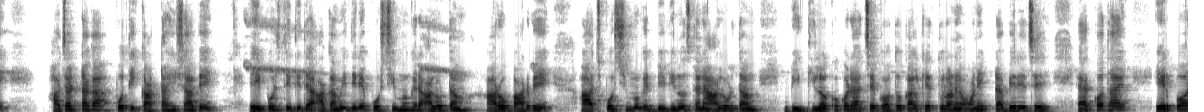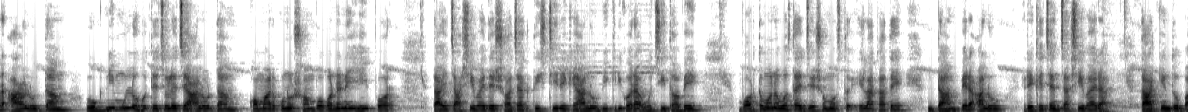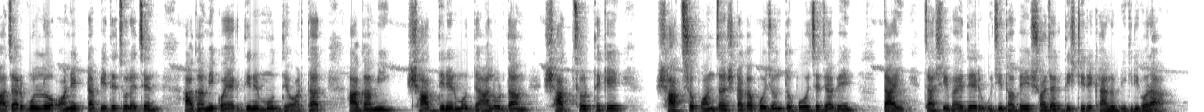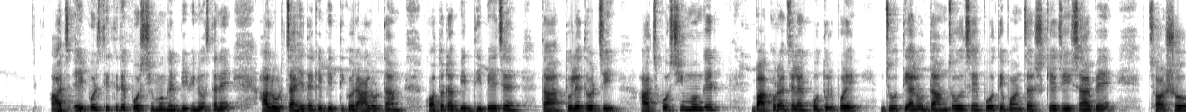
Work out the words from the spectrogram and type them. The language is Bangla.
হাজার টাকা প্রতি কাঠা হিসাবে। এই পরিস্থিতিতে আগামী দিনে পশ্চিমবঙ্গের আলুর দাম আরও বাড়বে। আজ পশ্চিমবঙ্গের বিভিন্ন স্থানে আলুর দাম বৃদ্ধি লক্ষ্য করা যাচ্ছে। গতকালকের তুলনায় অনেকটা বেড়েছে। এক কথায়, এরপর আলুর দাম অগ্নিমূল্য হতে চলেছে। আলুর দাম কমার কোনো সম্ভাবনা নেই এই পর। তাই চাষি ভাইদের সজাগ দৃষ্টি রেখে আলু বিক্রি করা উচিত হবে। বর্তমান অবস্থায় যে সমস্ত এলাকাতে ডাম্পের আলু রেখেছেন চাষি ভাইরা, তার কিন্তু বাজার মূল্য অনেকটা পেতে চলেছেন। আগামী কয়েকদিনের মধ্যে, অর্থাৎ আগামী সাত দিনের মধ্যে আলুর দাম সাতশো থেকে সাতশো পঞ্চাশ টাকা পর্যন্ত পৌঁছে যাবে। তাই চাষি ভাইদের উচিত হবে সজাগ দৃষ্টি রেখে আলু বিক্রি করা। আজ এই পরিস্থিতিতে পশ্চিমবঙ্গের বিভিন্ন স্থানে আলুর চাহিদাকে ভিত্তি করে আলুর দাম কতটা বৃদ্ধি পেয়েছে তা তুলে ধরছি। আজ পশ্চিমবঙ্গের বাঁকুড়া জেলার কতুলপুরে জ্যোতি আলুর দাম চলছে প্রতি পঞ্চাশ কেজি হিসাবে ছশো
